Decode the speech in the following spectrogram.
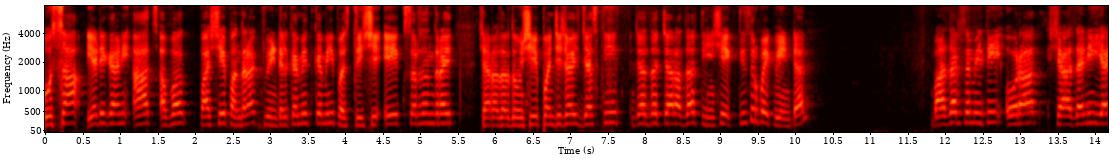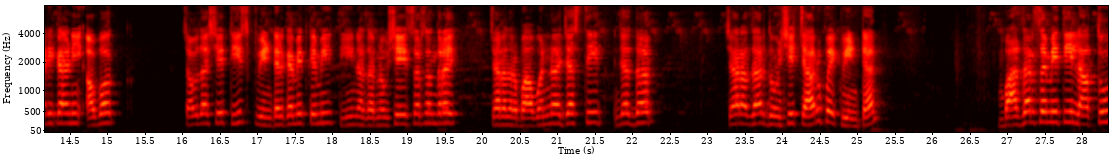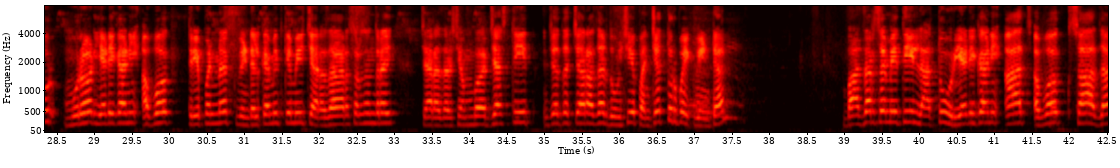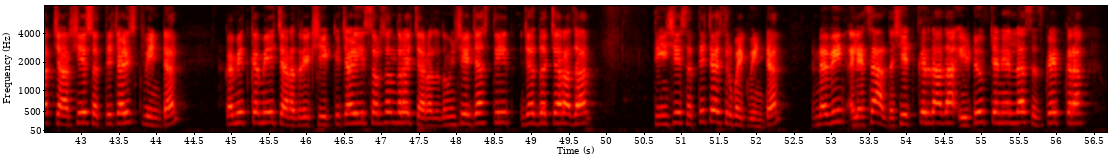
ओसा या ठिकाणी आज आवक पाचशे पंधरा क्विंटल कमीत कमी पस्तीसशे एक सरसंद्र आहे चार हजार दोनशे पंचेचाळीस जास्तीत जास्त चार हजार तीनशे एकतीस रुपये क्विंटल. बाजार समिती ओरात शहाजानी या ठिकाणी आवक चौदाशे तीस क्विंटल कमीत कमी तीन हजार नऊशे सरसंद्र आहे चार हजार बावन्न जास्तीत जास्त दर चार हजार दोनशे चार रुपये क्विंटल. बाजार समिती लातूर मुरड या ठिकाणी आवक त्रेपन्न क्विंटल कमीत कमी चार हजार सरसंद्राई चार हजार शंभर जास्तीत जास्त चार हजार दोनशे पंच्याहत्तर रुपये क्विंटल. बाजार समिती लातूर या ठिकाणी आज अवक सहा हजार चारशे सत्तेचाळीस क्विंटल. कमीत कमी चार हजार एकशे एक्केचाळीस सरसंद्रय चार हजार दोनशे जास्तीत जास्त चार हजार तीनशे सत्तेचाळीस रुपये क्विंटल. नवीन आल्यासाल तर शेतकरी दादा यूट्यूब चॅनेलला सबस्क्राईब करा.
